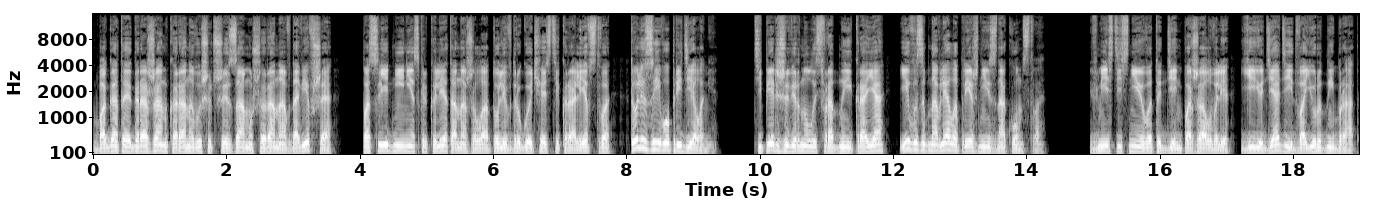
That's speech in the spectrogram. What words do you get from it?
Богатая горожанка, рано вышедшая замуж и рано овдовевшая, последние несколько лет она жила то ли в другой части королевства, то ли за его пределами. Теперь же вернулась в родные края и возобновляла прежние знакомства. Вместе с нею в этот день пожаловали ее дядя и двоюродный брат.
